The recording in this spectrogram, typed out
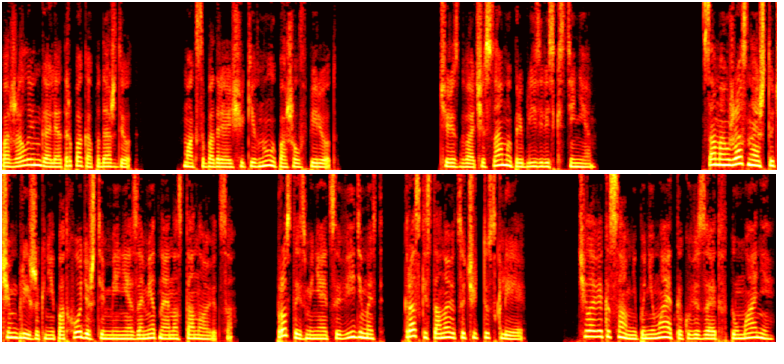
Пожалуй, ингалятор пока подождет. Макс ободряюще кивнул и пошел вперед. Через два часа мы приблизились к стене. Самое ужасное, что чем ближе к ней подходишь, тем менее заметной она становится. Просто изменяется видимость, краски становятся чуть тусклее. Человек и сам не понимает, как увязает в тумане,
